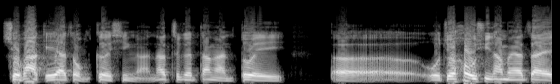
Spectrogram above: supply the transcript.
羞怕给亚这种个性啊。那这个当然对。呃，我觉得后续他们要再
